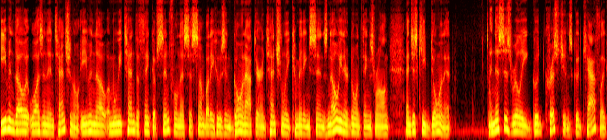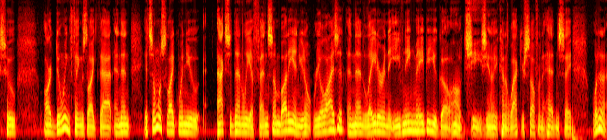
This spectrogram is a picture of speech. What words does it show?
even though it wasn't intentional, even though I mean, we tend to think of sinfulness as somebody who's in going out there intentionally committing sins, knowing they're doing things wrong, and just keep doing it. And this is really good Christians, good Catholics who are doing things like that. And then it's almost like when you accidentally offend somebody and you don't realize it and then later in the evening maybe you go oh geez you know you kind of whack yourself in the head and say what did I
